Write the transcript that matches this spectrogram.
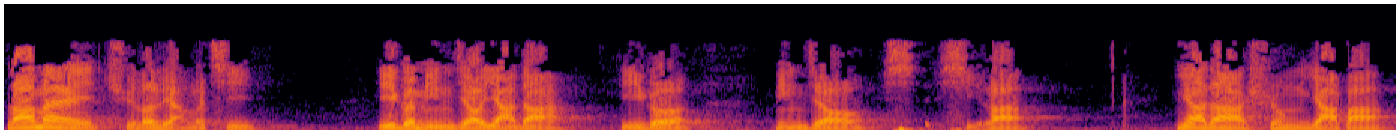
拉麦娶了两个妻，一个名叫亚大，一个名叫喜喜拉。亚大生亚巴，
